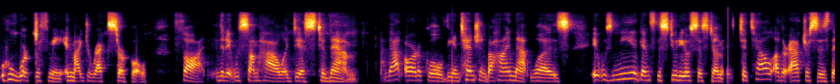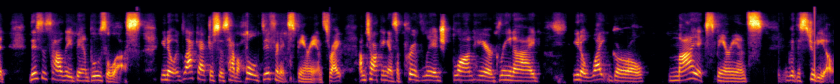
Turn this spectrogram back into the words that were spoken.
who work with me in my direct circle thought that it was somehow a diss to them. That article, the intention behind that was it was me against the studio system to tell other actresses that this is how they bamboozle us. You know, and black actresses have a whole different experience, right? I'm talking as a privileged, blonde hair, green eyed, you know, white girl. My experience with the studio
